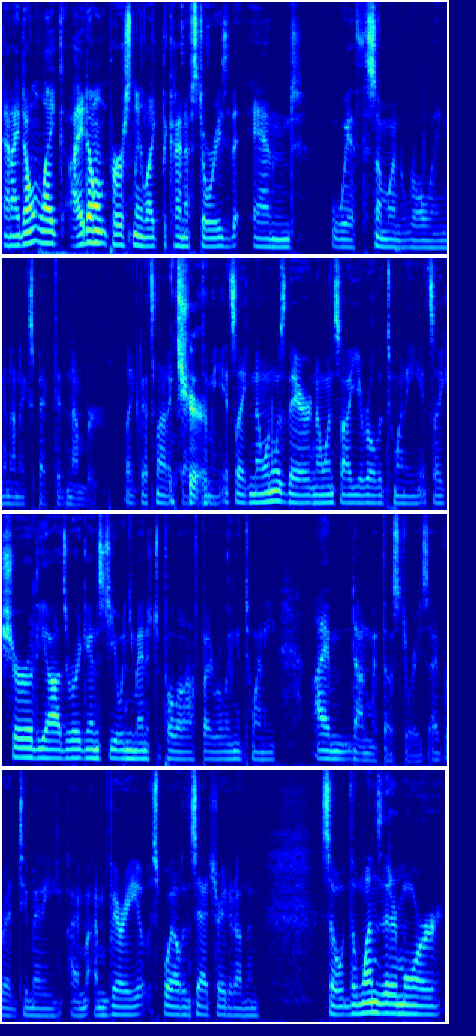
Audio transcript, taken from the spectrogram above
and I don't like I don't personally like the kind of stories that end with someone rolling an unexpected number. Like that's not exciting Sure. to me. It's like no one was there, no one saw you roll a twenty. It's like sure the odds were against you when you managed to pull it off by rolling a twenty. I'm done with those stories. I've read too many. I'm I'm very spoiled and saturated on them. So the ones that are more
